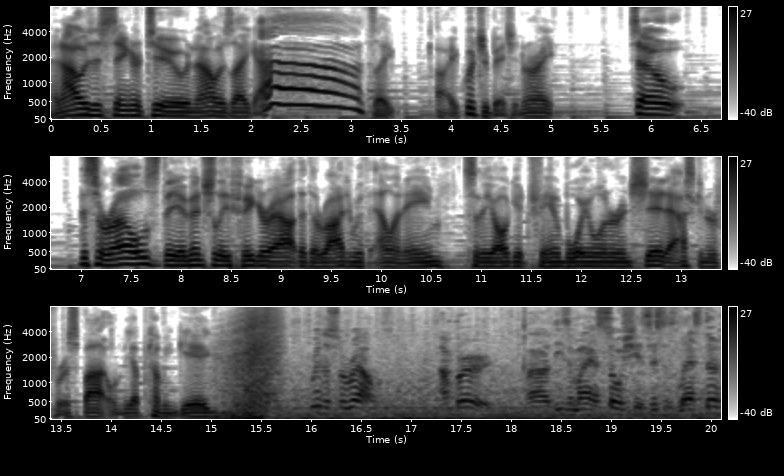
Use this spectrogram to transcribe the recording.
and I was a singer too, and I was like, ah, it's like, all right, quit your bitching, all right. So the Sorels, they eventually figure out that they're riding with Ellen Aim, so they all get fanboy on her and shit, asking her for a spot on the upcoming gig. We're the Sorels. I'm Bird. Uh, these are my associates. This is Lester,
